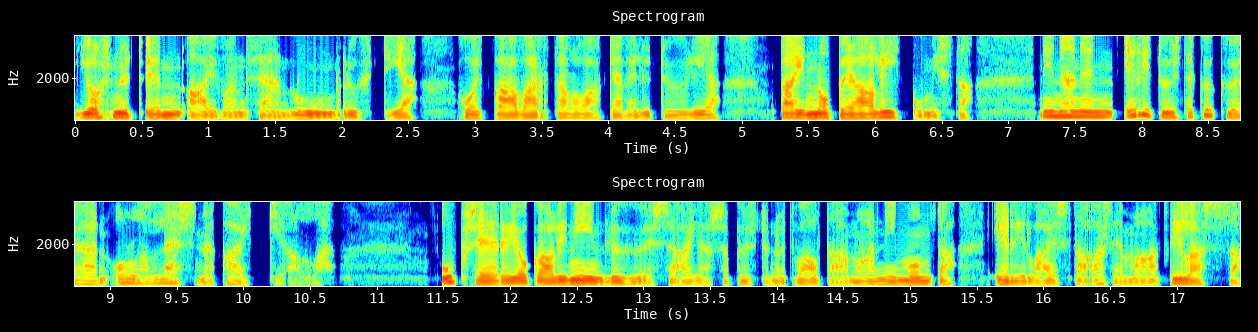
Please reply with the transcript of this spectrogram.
jos nyt en aivan sään luun ryhtiä, hoikkaa vartaloa, kävelytyyliä tai nopeaa liikkumista, niin hänen erityistä kykyään olla läsnä kaikkialla. Upseeri, joka oli niin lyhyessä ajassa pystynyt valtaamaan niin monta erilaista asemaa tilassa,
